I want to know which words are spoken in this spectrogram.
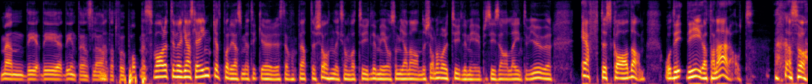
men det, det, det är inte ens lönt men, att få upp hoppet. Men svaret är väl ganska enkelt på det som jag tycker Stefan Pettersson liksom var tydlig med och som Janne Andersson har varit tydlig med i precis alla intervjuer efter skadan. Och det, det är ju att han är out. Alltså,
